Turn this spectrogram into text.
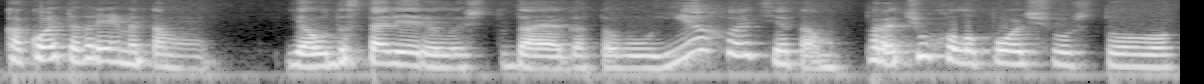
Какое-то время там я удостоверилась, что да, я готова уехать, я там прочухала почву, что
